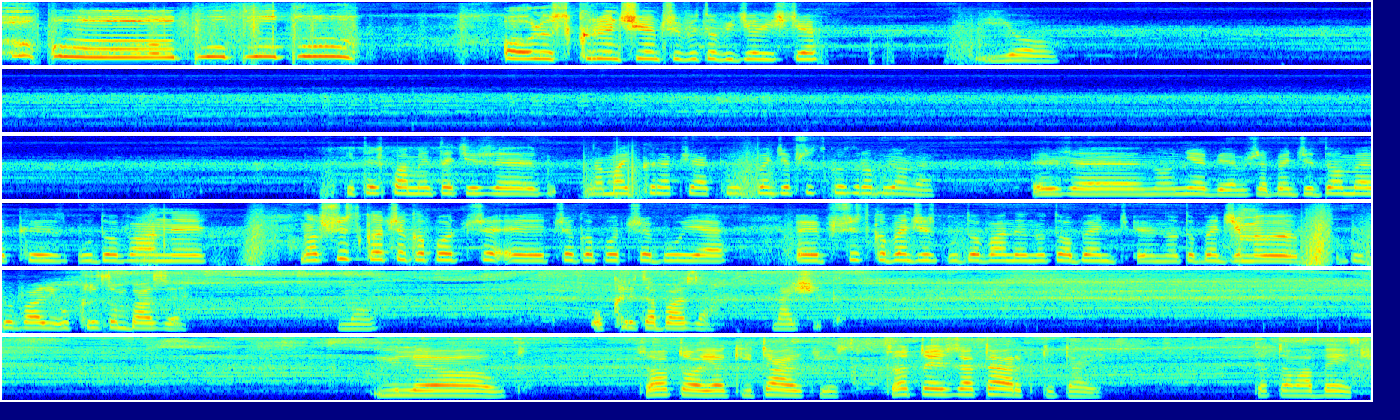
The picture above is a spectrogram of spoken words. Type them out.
O, po, po, po. Ale skręciłem, czy wy to widzieliście? Jo. I też pamiętajcie, że na Minecraftie jak już będzie wszystko zrobione, że no nie wiem, że będzie domek y, zbudowany, no wszystko czego, potrze y, czego potrzebuję, y, wszystko będzie zbudowane, no to, no to będziemy budowali ukrytą bazę. No. Ukryta baza. Najsik. Ile aut. Co to? Jaki targ jest? Co to jest za targ tutaj? Co to ma być?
